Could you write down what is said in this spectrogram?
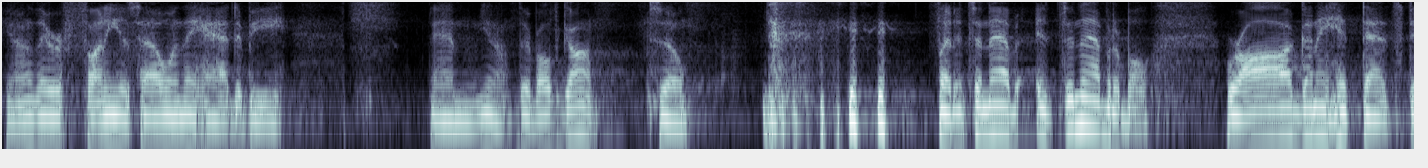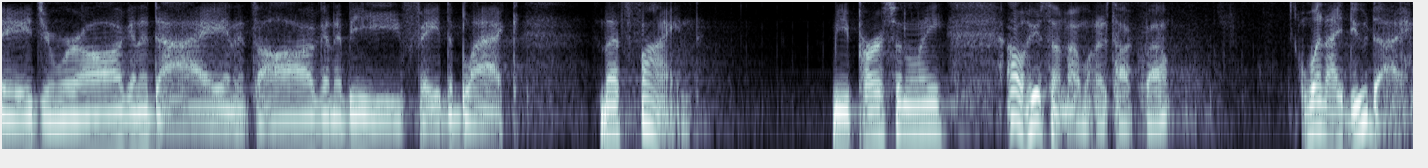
You know, they were funny as hell when they had to be and you know they're both gone. So, but it's ineb- it's inevitable. We're all to hit that stage, and we're all to die, and it's all to be fade to black. And that's fine. Me personally, oh, here's something I want to talk about. When I do die,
